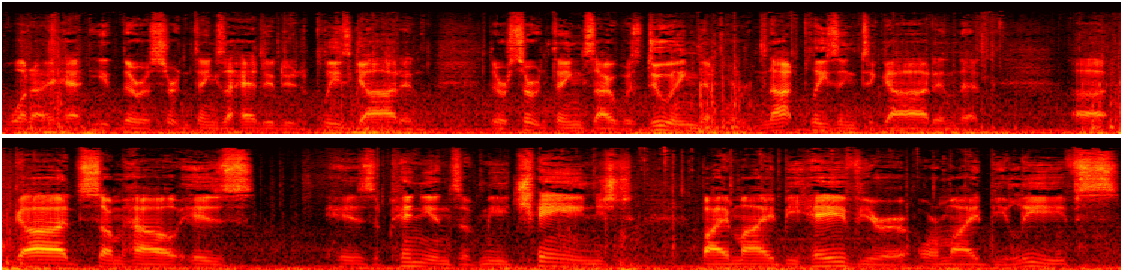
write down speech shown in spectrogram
what I had. There were certain things I had to do to please God, and there were certain things I was doing that were not pleasing to God, and that uh, God somehow his his opinions of me changed by my behavior or my beliefs,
